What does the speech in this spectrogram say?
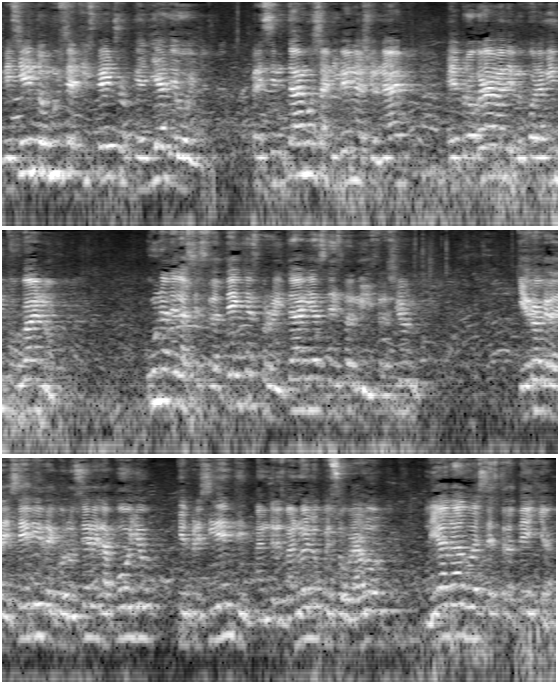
Me siento muy satisfecho que el día de hoy presentamos a nivel nacional el programa de mejoramiento urbano, una de las estrategias prioritarias de esta administración. Quiero agradecer y reconocer el apoyo que el presidente Andrés Manuel López Obrador le ha dado a esta estrategia.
